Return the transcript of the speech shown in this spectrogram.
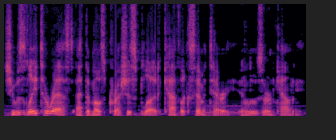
she was laid to rest at the Most Precious Blood Catholic Cemetery in Luzerne County.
